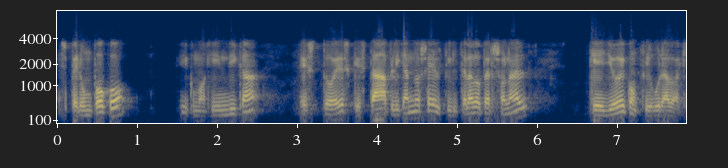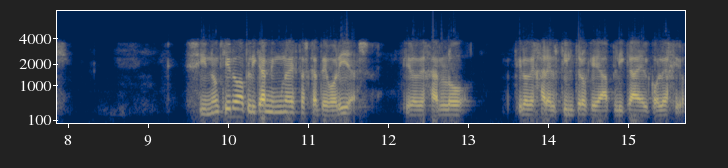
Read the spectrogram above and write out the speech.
Espero un poco y como aquí indica, esto es que está aplicándose el filtrado personal que yo he configurado aquí. Si no quiero aplicar ninguna de estas categorías, quiero dejarlo, quiero dejar el filtro que aplica el colegio.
